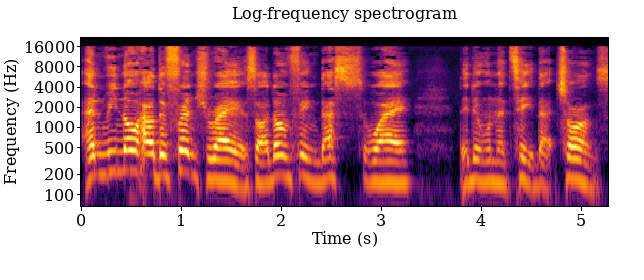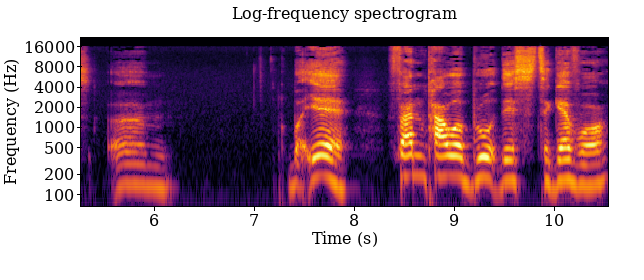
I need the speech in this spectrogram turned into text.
And we know how the French riot, so I don't think that's why they didn't want to take that chance. Um, but yeah, fan power brought this together,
